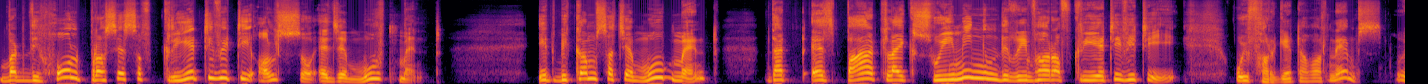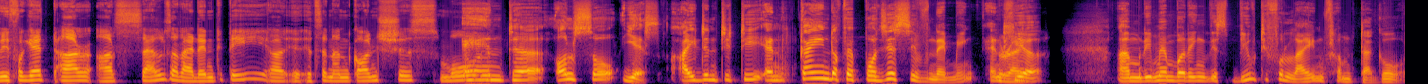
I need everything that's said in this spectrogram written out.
but the whole process of creativity also as a movement, it becomes such a movement that as part like swimming in the river of creativity, we forget our names. We forget our ourselves, our identity. Uh, it's an unconscious mode. And uh, also, yes, identity and kind of a possessive naming. And Right. here I'm remembering this beautiful line from Tagore.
